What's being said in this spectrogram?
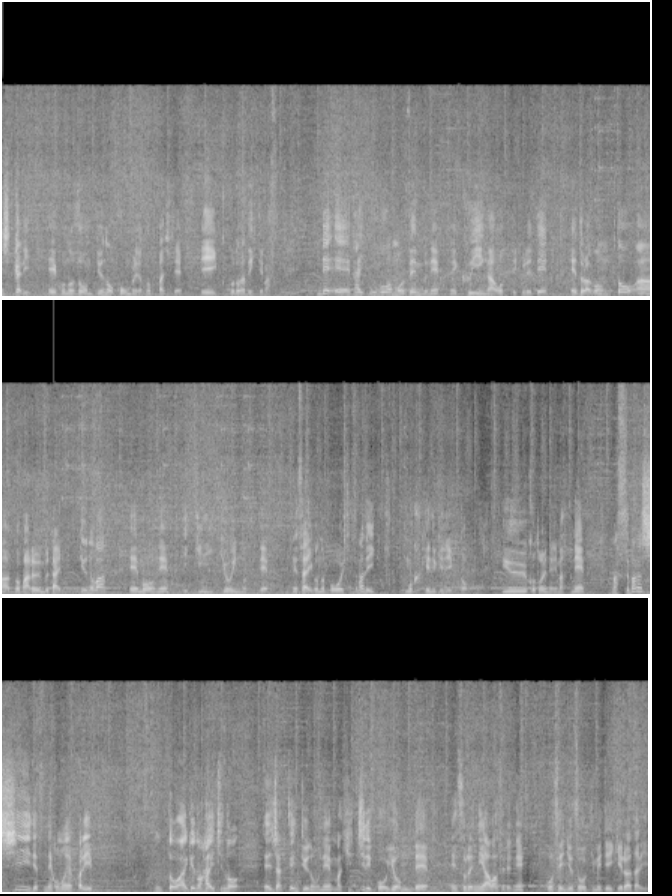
しっかり、え、このゾーンっていうのをコウモリが突破してい、えー、くことができてますで、えー、対空砲はもう全部ね、クイーンが折ってくれて、ドラゴンとあとバルーン部隊っていうのは、えもうね、一気に勢いに乗って、最後の防衛施設までもう駆け抜けていくということになりますね。まあ、素晴らしいですね、このやっぱり、うんと、相手の配置の弱点っていうのをね、まあ、きっちりこう読んで、それに合わせてね、こう戦術を決めていけるあたり、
